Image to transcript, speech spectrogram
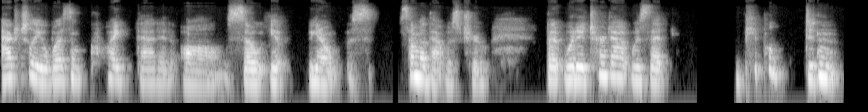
actually, it wasn't quite that at all. So, it, you know, some of that was true. But what it turned out was that people didn't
